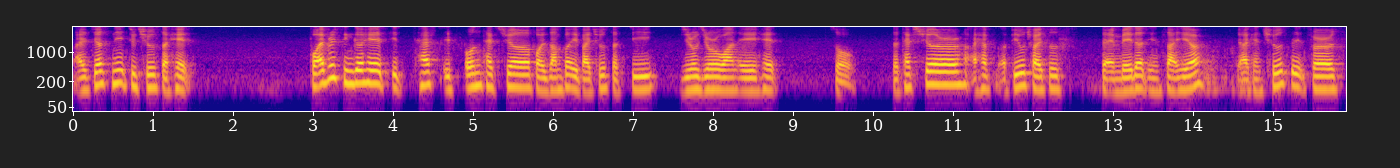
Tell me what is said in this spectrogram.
I just need to choose a head. For every single head it has its own texture. For example if I choose the C001A head so the texture I have a few choices that embedded inside here. That I can choose it first.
